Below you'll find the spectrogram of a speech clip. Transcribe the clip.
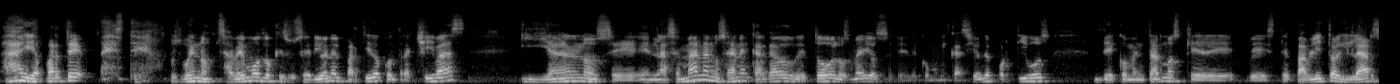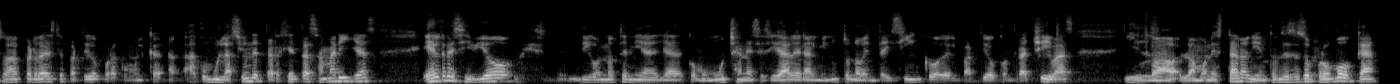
Ay, aparte, este, pues bueno, sabemos lo que sucedió en el partido contra Chivas y ya nos, eh, en la semana nos han encargado de todos los medios eh, de comunicación deportivos de comentarnos que este Pablito Aguilar se va a perder este partido por acumulación de tarjetas amarillas. Él recibió, digo, no tenía ya como mucha necesidad, era el minuto 95 del partido contra Chivas y lo, amonestaron y entonces eso provoca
